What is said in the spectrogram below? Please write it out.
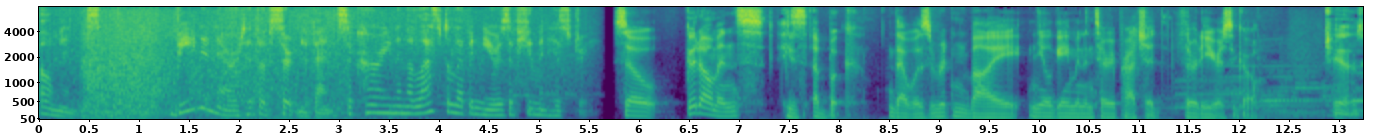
Omens. Being a narrative of certain events occurring in the last 11 years of human history. So Good Omens is a book that was written by Neil Gaiman and Terry Pratchett 30 years ago. Cheers.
